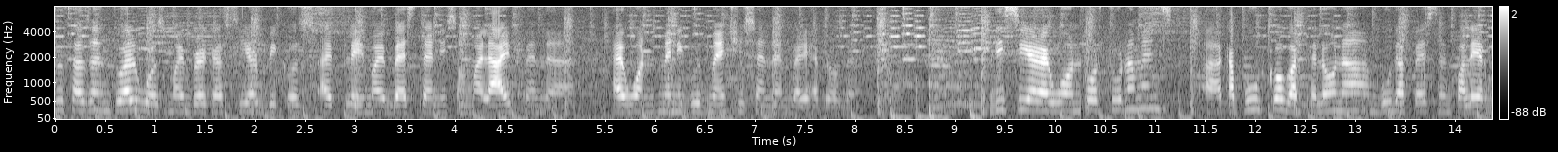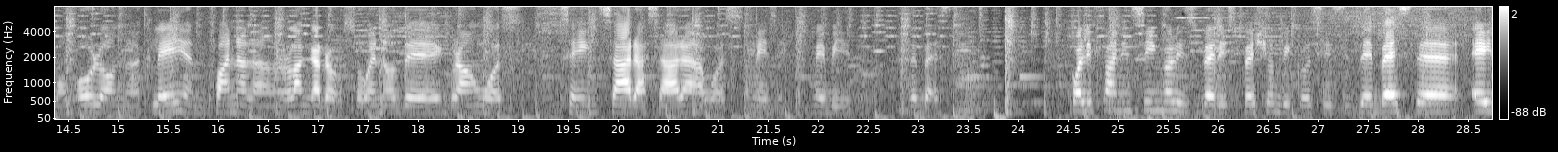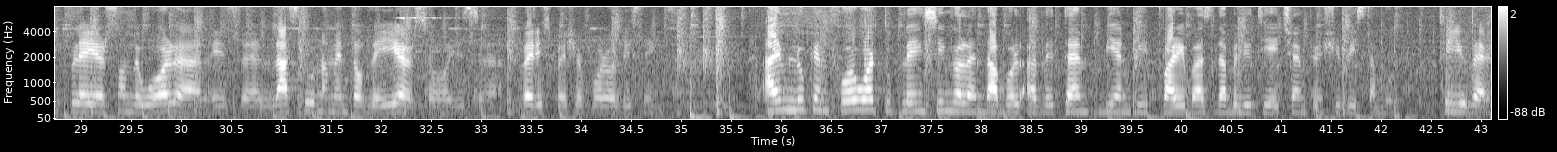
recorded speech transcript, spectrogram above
2012 was my breakout year because I played my best tennis on my life and uh, I won many good matches and I'm very happy of that. This year I won four tournaments, Acapulco, Barcelona, Budapest and Palermo, all on uh, clay and final on Roland Garros. So when all the ground was saying Sara, Sara was amazing, maybe the best. Qualifying in single is very special because it's the best uh, eight players on the world. and it's the last tournament of the year, so it's uh, very special for all these things. I'm looking forward to playing single and double at the TEB BNP Paribas WTA Championship Istanbul. See you there.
